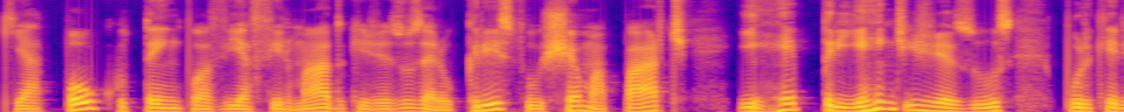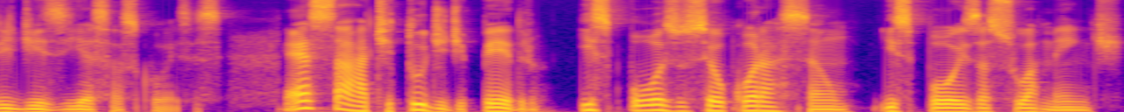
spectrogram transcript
que há pouco tempo havia afirmado que Jesus era o Cristo, o chama à parte e repreende Jesus porque ele dizia essas coisas. Essa atitude de Pedro expôs o seu coração, expôs a sua mente.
